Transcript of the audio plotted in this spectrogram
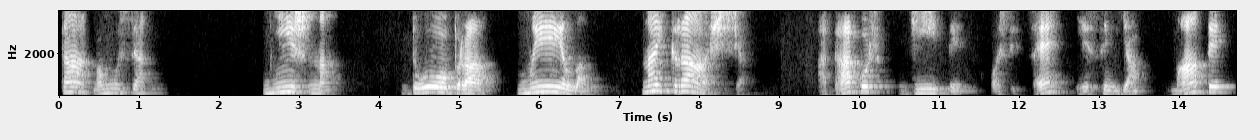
Так, мамуся, ніжна, добра, мила, найкраща, а також діти. Ось і це є сім'я, мати,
